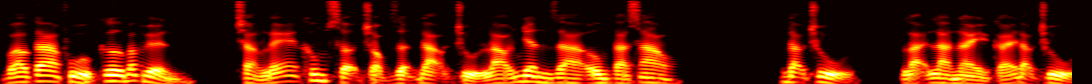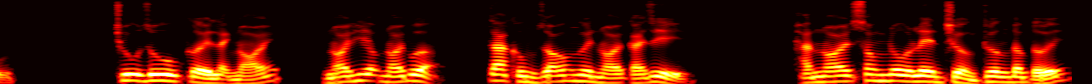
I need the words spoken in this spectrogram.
Vào ta phủ cơ bắc huyền, chẳng lẽ không sợ chọc giận đạo chủ lão nhân ra ông ta sao? Đạo chủ, lại là này cái đạo chủ. Chu du cười lạnh nói nói hiệu nói vượng, ta không rõ ngươi nói cái gì. Hắn nói xong nô lên trường thương đâm tới,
